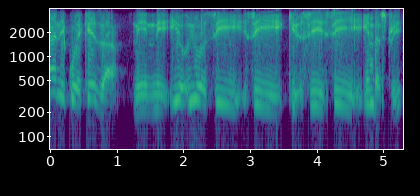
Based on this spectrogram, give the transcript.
Marekani kuwekeza ni ni hiyo si si si si industry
